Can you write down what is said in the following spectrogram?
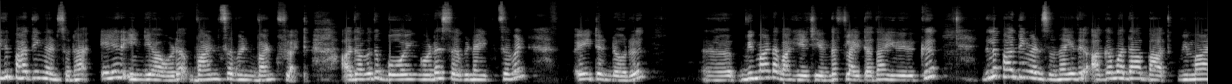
இது பாத்தீங்கன்னு சொன்னா ஏர் இந்தியாவோட ஒன் செவன் ஒன் ஃப்ளைட் அதாவது போயிங்கோட செவன் எயிட் செவன் எயிட் என்ற ஒரு விமான வகையை சேர்ந்த ஃபிளைட்டா தான் இது இருக்கு. இதுல பாத்தீங்கன்னு சொன்னா இது அகமதாபாத் விமான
